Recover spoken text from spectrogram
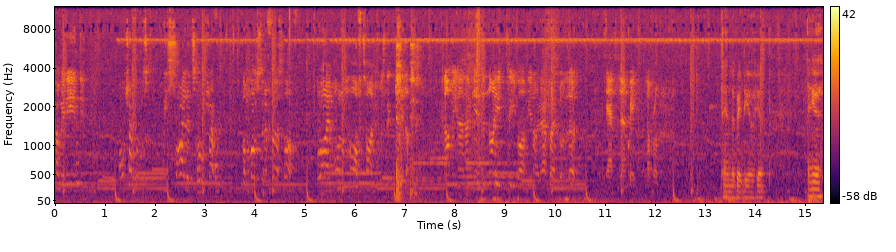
coming in. Old Trafford was, we silenced Old Trafford for most of the first half. Right on half time, it was the killer. I mean, and again, the you know, to learn. Yeah, no, quick, no problem. end the video here. Anyway,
